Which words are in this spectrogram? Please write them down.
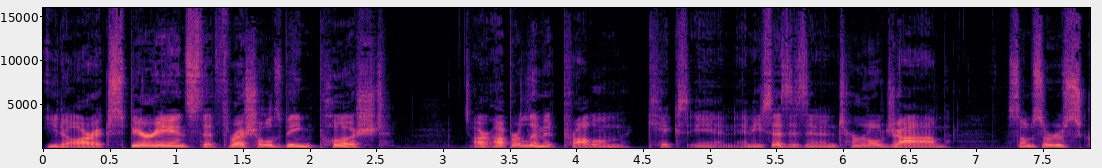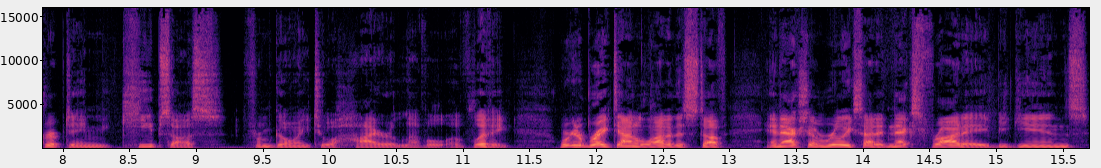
you know our experience, the thresholds being pushed, our upper limit problem kicks in. And he says it's an internal job, some sort of scripting keeps us from going to a higher level of living. We're going to break down a lot of this stuff. And actually, I'm really excited. Next Friday begins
